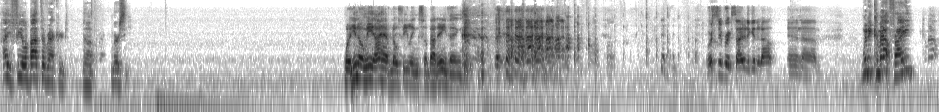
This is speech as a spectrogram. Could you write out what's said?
how you feel about the record, uh, Mercy. Well, you know me, I have no feelings about anything. We're super excited to get it out, and um, When did it come out? Friday. come out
